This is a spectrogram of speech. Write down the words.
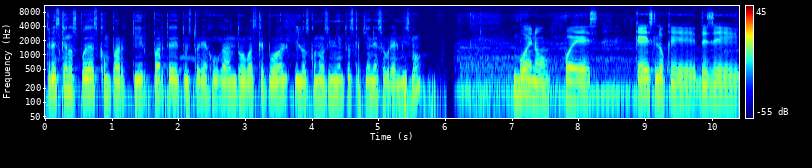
¿Crees que nos puedas compartir parte de tu historia jugando básquetbol y los conocimientos que tienes sobre el mismo? Bueno, pues, ¿qué es lo que desde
